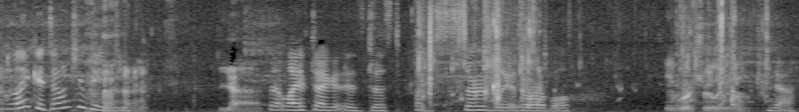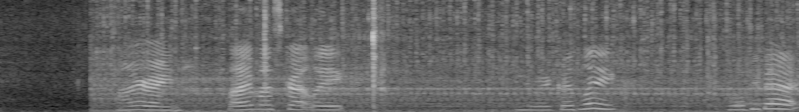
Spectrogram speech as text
you like it, don't you, baby? yeah, That life jacket is just absurdly adorable. it works really well. Yeah. All right. Bye, Muskrat Lake. You're a good lake. We'll be back.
